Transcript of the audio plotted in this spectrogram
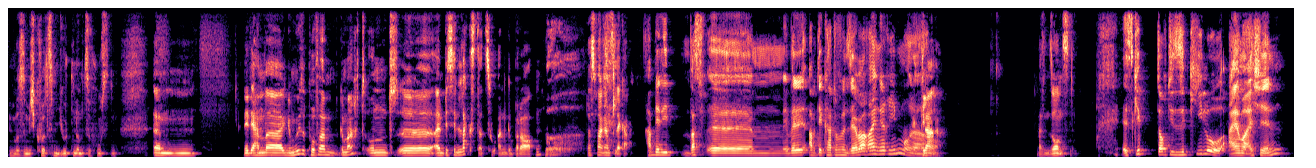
Ich musste mich kurz muten, um zu husten. Ähm, ne, da haben wir Gemüsepuffer gemacht und äh, ein bisschen Lachs dazu angebraten. Das war ganz lecker. Habt ihr die, was, ähm, habt ihr Kartoffeln selber reingerieben, oder? Klar. Was denn sonst? Es gibt doch diese Kilo-Eimerchen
